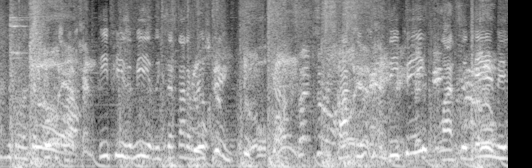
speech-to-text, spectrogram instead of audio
I'm gonna let that focus. DPs immediately because that's not a real string. The DP, lots of damage.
